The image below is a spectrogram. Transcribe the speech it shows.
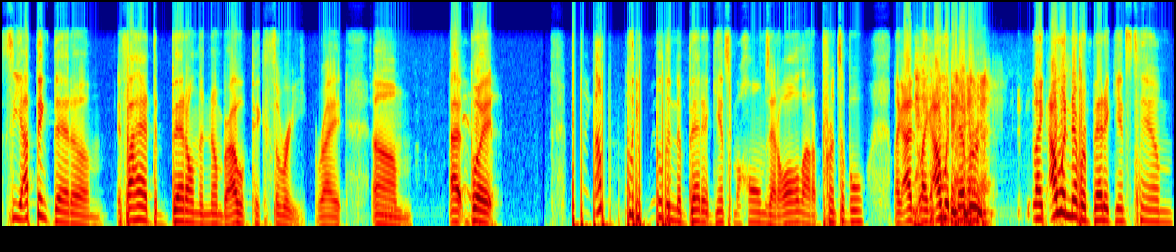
See, I think that um, if I had to bet on the number, I would pick three, right? Um, I, but like, I'm really willing to bet against Mahomes at all out of principle. Like I like I would never like I would never bet against him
